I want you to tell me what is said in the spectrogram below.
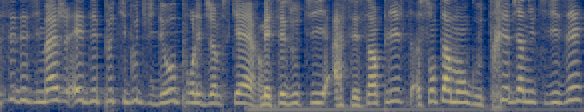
c'est des images et des petits bouts de vidéo pour les jumpscares. Mais ces outils assez simplistes sont à mon goût très bien utilisés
